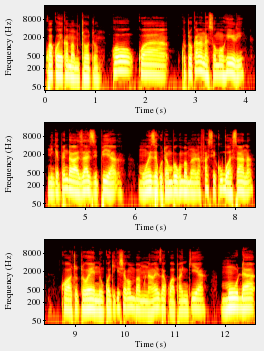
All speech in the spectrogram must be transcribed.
kwako kama mtoto. Kwao kwa kutokana na somo hili ningependa wazazi pia muweze kutambua kwamba mna nafasi kubwa sana kwa watoto wenu kuhakikisha kwamba mnaweza kuwapangia muda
